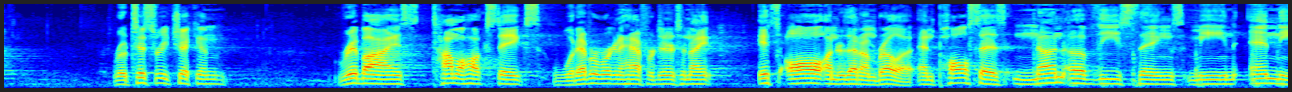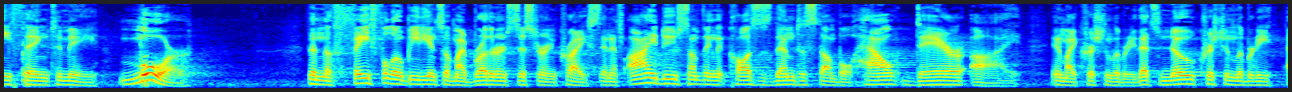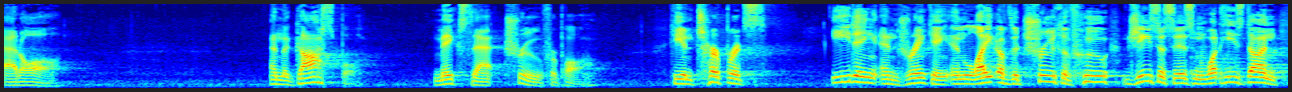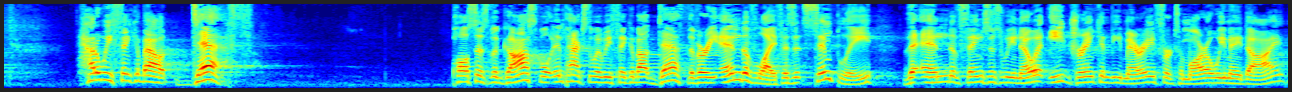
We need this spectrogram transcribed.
rotisserie chicken, ribeyes, tomahawk steaks, whatever we're going to have for dinner tonight, it's all under that umbrella. And Paul says, none of these things mean anything to me more than the faithful obedience of my brother and sister in Christ. And if I do something that causes them to stumble, how dare I in my Christian liberty? That's no Christian liberty at all. And the gospel makes that true for Paul. He interprets eating and drinking in light of the truth of who Jesus is and what he's done. How do we think about death? Paul says the gospel impacts the way we think about death, the very end of life. Is it simply the end of things as we know it? Eat, drink, and be merry, for tomorrow we may die?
